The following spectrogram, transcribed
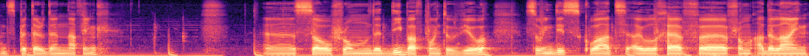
It's better than nothing. Uh, so from the debuff point of view, so in this squad I will have uh, from Adeline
